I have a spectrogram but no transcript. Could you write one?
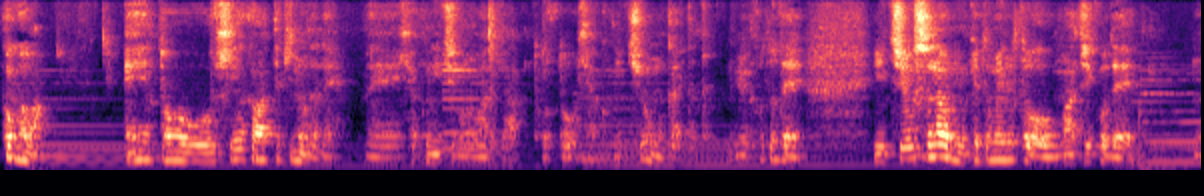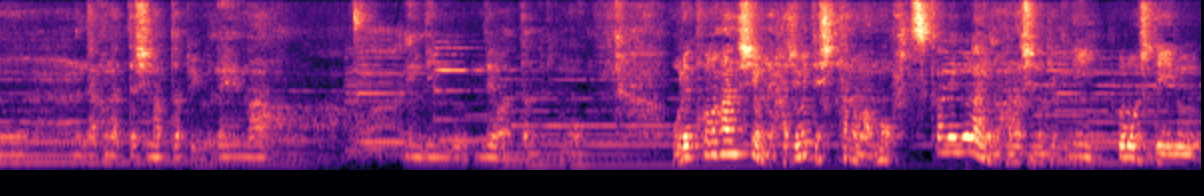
こんばんは。えーと日が変わって昨日だね、えー100日後の終わりがとうとう100日を迎えたということで一応素直に受け止めると、まあ、事故でうーん亡くなってしまったというねまあエンディングではあったんだけども俺この話をね初めて知ったのはもう2日目ぐらいの話の時にフォローしている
